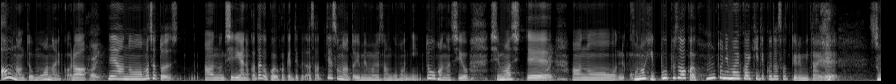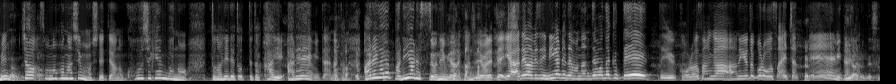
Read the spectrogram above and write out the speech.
会うなんて思わないから、はい。であの、まあ、ちょっとあの知り合いの方が声をかけてくださってその後夢丸さんご本人とお話をしまして、はい。あのこのヒップホップサーカイ本当に毎回聞いてくださってるみたいで。めっちゃその話もしててあの工事現場の隣で撮ってた回あれみたいな あれがやっぱリアルっすよねみたいな感じで言われて いやあれは別にリアルでもなんでもなくてっていう五郎さんがあのいうところを抑えちゃってみたいな。リアルです。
